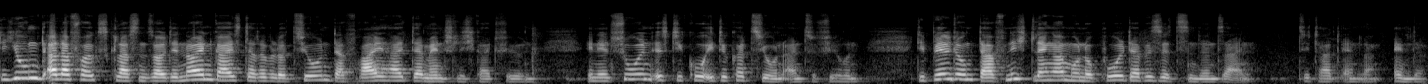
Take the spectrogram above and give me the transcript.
Die Jugend aller Volksklassen soll den neuen Geist der Revolution, der Freiheit, der Menschlichkeit fühlen. In den Schulen ist die Koedukation einzuführen. Die Bildung darf nicht länger Monopol der Besitzenden sein. Zitat Ende.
